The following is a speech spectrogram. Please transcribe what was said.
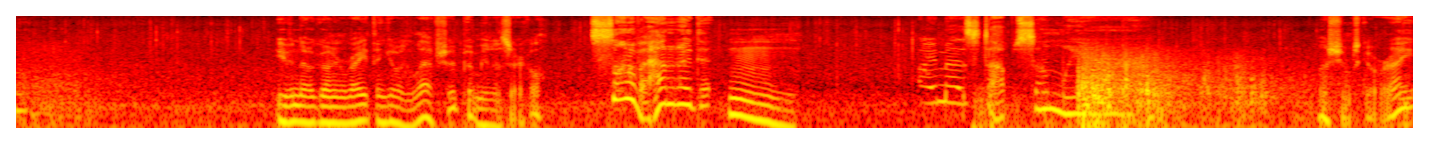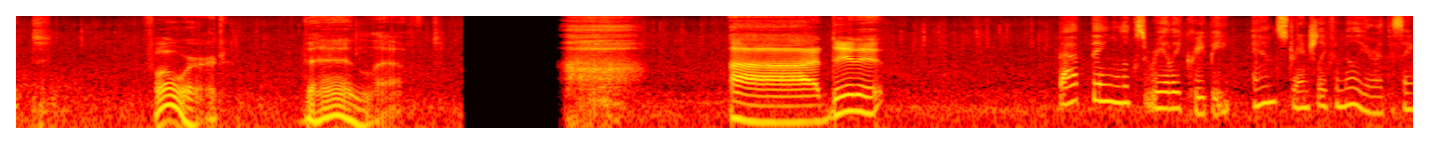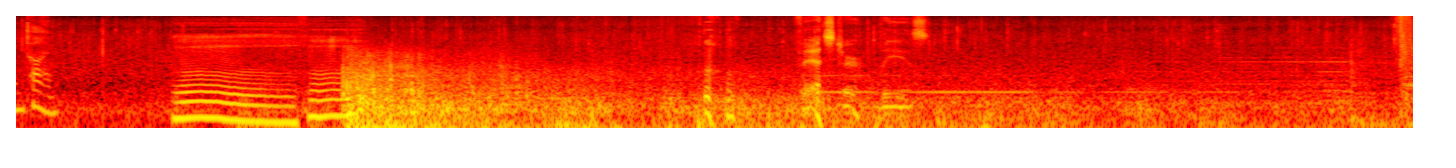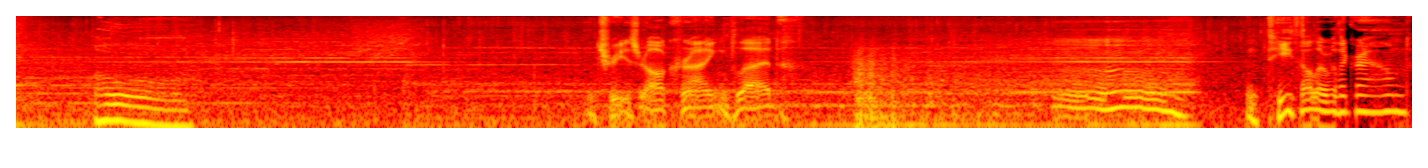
Even though going right then going left should put me in a circle. Son of a, how did I do? Hmm. I messed up somewhere. Mushrooms go right, forward, then left. I did it. that thing looks really creepy and strangely familiar at the same time. hmm Faster, please. Oh. Trees are all crying blood. Mm. And teeth all over the ground.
